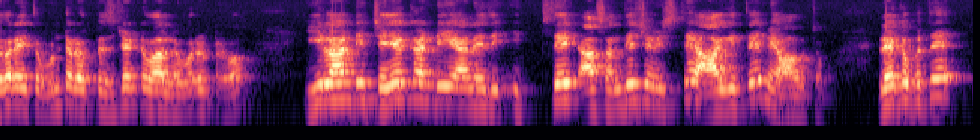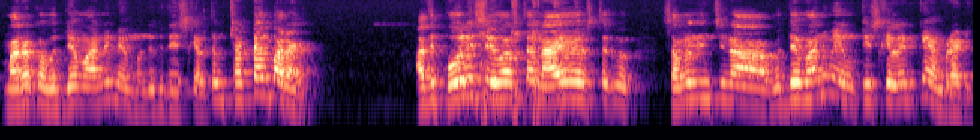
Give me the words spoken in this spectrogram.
ఎవరైతే ఉంటారో ప్రెసిడెంట్ వాళ్ళు ఎవరు ఉంటారో ఇలాంటి చేయకండి అనేది ఇస్తే ఆ సందేశం ఇస్తే ఆగితే మేము ఆగుతాం. లేకపోతే మరొక ఉద్యమాన్ని మేము ముందుకు తీసుకెళ్తాం చట్టం పరంగా. అది పోలీస్ వ్యవస్థ న్యాయ వ్యవస్థకు సంబంధించిన ఉద్యమాన్ని మేము తీసుకెళ్ళడానికి ఐఎమ్ రెడీ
